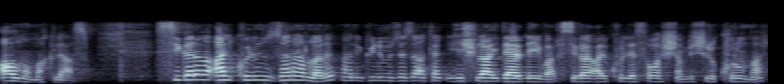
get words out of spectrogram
almamak lazım. Sigara ve alkolün zararları, hani günümüzde zaten Yeşilay Derneği var, sigara alkolle savaşan bir sürü kurum var.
